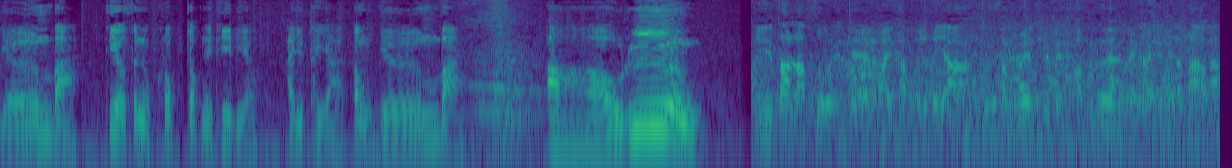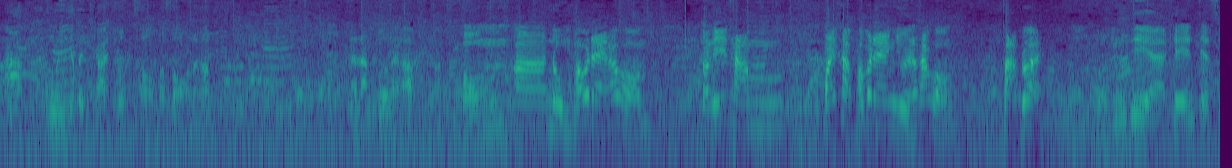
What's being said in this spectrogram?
เยิ้มบ่า เที่ยวสนุกครบจบในที่เดียว อยุธยาต้องเยิ้มบ่า เอาเรื่อง ยินดีต้อนรับสู่ NJ ไฟขับอยุธยาสังเวียนที่จะเป็นความรุนแรงและการเป็นมิตรภาพคู่นี้จะเป็นการชก2ต่อ2นะครับแนะนำตัวหน่อยครับ ผมอ่าหนุ่มพระประแดงครับผม ตอนนี้ทำไฟขับพระประแดงอยู่นะครับผมฝากด้วยผมเดีย KN70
